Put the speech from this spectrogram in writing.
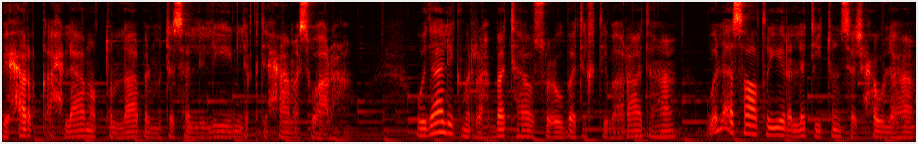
بحرق أحلام الطلاب المتسللين لاقتحام أسوارها وذلك من رهبتها وصعوبة اختباراتها والأساطير التي تنسج حولها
